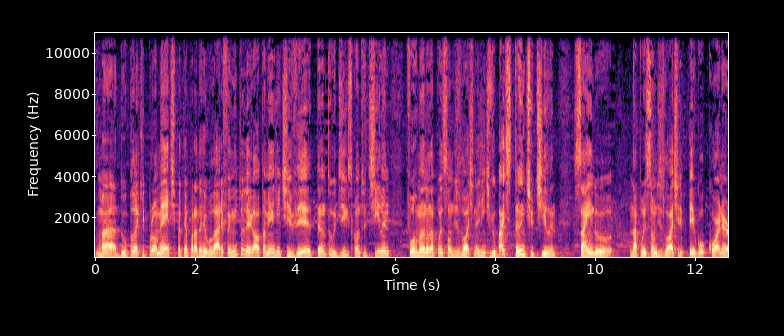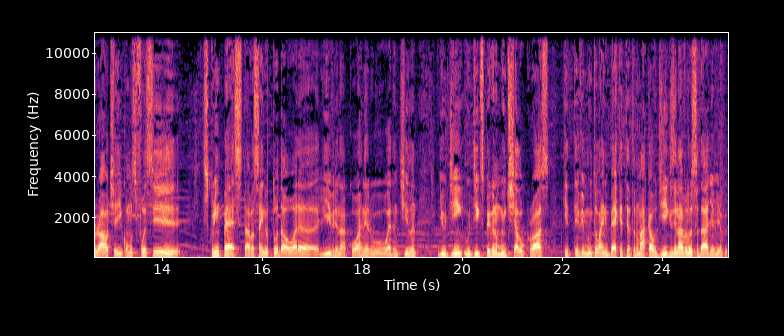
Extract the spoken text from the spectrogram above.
uma dupla que promete para a temporada regular e foi muito legal também a gente ver tanto o Diggs quanto o Thielen formando na posição de slot. Né? A gente viu bastante o Thielen saindo na posição de slot, ele pegou corner route aí como se fosse screen pass, estava saindo toda hora livre na corner o Adam Thielen e o, Dig, o Diggs pegando muito shallow cross, que teve muito linebacker tentando marcar o Diggs e na velocidade, amigo.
